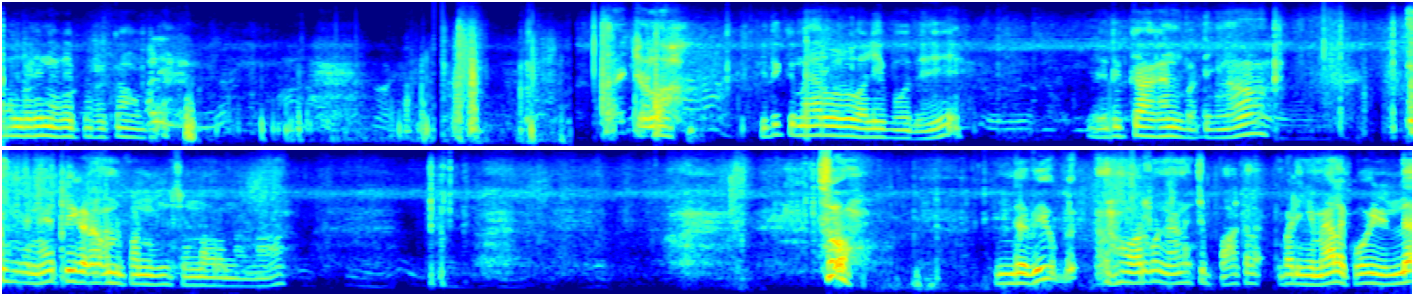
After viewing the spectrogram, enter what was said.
ஆல்ரெடி நிறைய பேர் இருக்காங்க. ஆக்சுவலாக இதுக்கு மேலே ஒரு வழி போகுது. எதுக்காகன்னு பார்த்தீங்கன்னா இங்கே நேர்த்தி கடை வந்து பண்ணணும்னு சொன்னார் இருந்தாங்கன்னா ஸோ இந்த வியூ வரும்னு நினச்சி பார்க்கல. பட் இங்கே மேலே கோயில் இல்லை.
